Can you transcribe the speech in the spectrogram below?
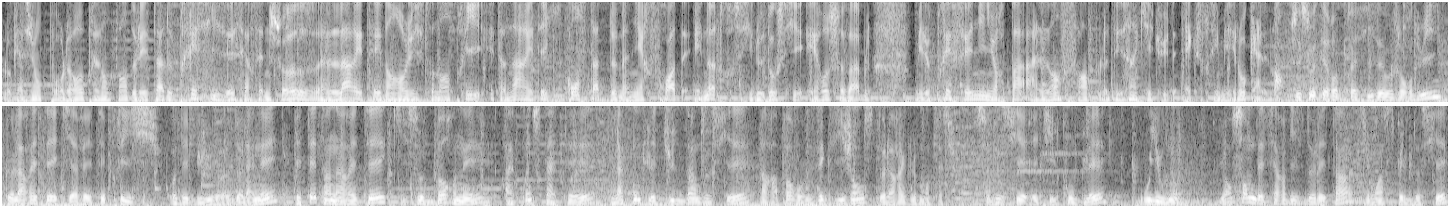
L'occasion pour le représentant de l'État de préciser certaines choses. L'arrêté d'enregistrement pris est un arrêté qui constate de manière froide et neutre si le dossier est recevable, mais le préfet n'ignore pas à l'ensemble des inquiétudes exprimées localement. J'ai souhaité repréciser aujourd'hui que l'arrêté qui avait été pris au début euh, de l'année était un arrêté qui se bornait à constater la complétude d'un dossier par rapport aux exigences de la réglementation. Ce dossier est-il complet? Oui ou non? L'ensemble des services de l'État qui ont instruit le dossier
